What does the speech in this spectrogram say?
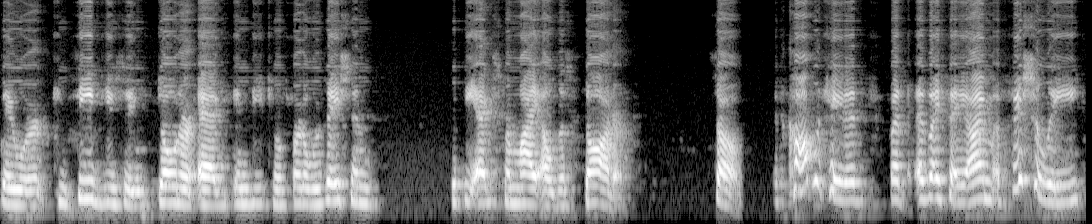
they were conceived using donor egg in vitro fertilization with the eggs from my eldest daughter. So it's complicated, but as I say, I'm officially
